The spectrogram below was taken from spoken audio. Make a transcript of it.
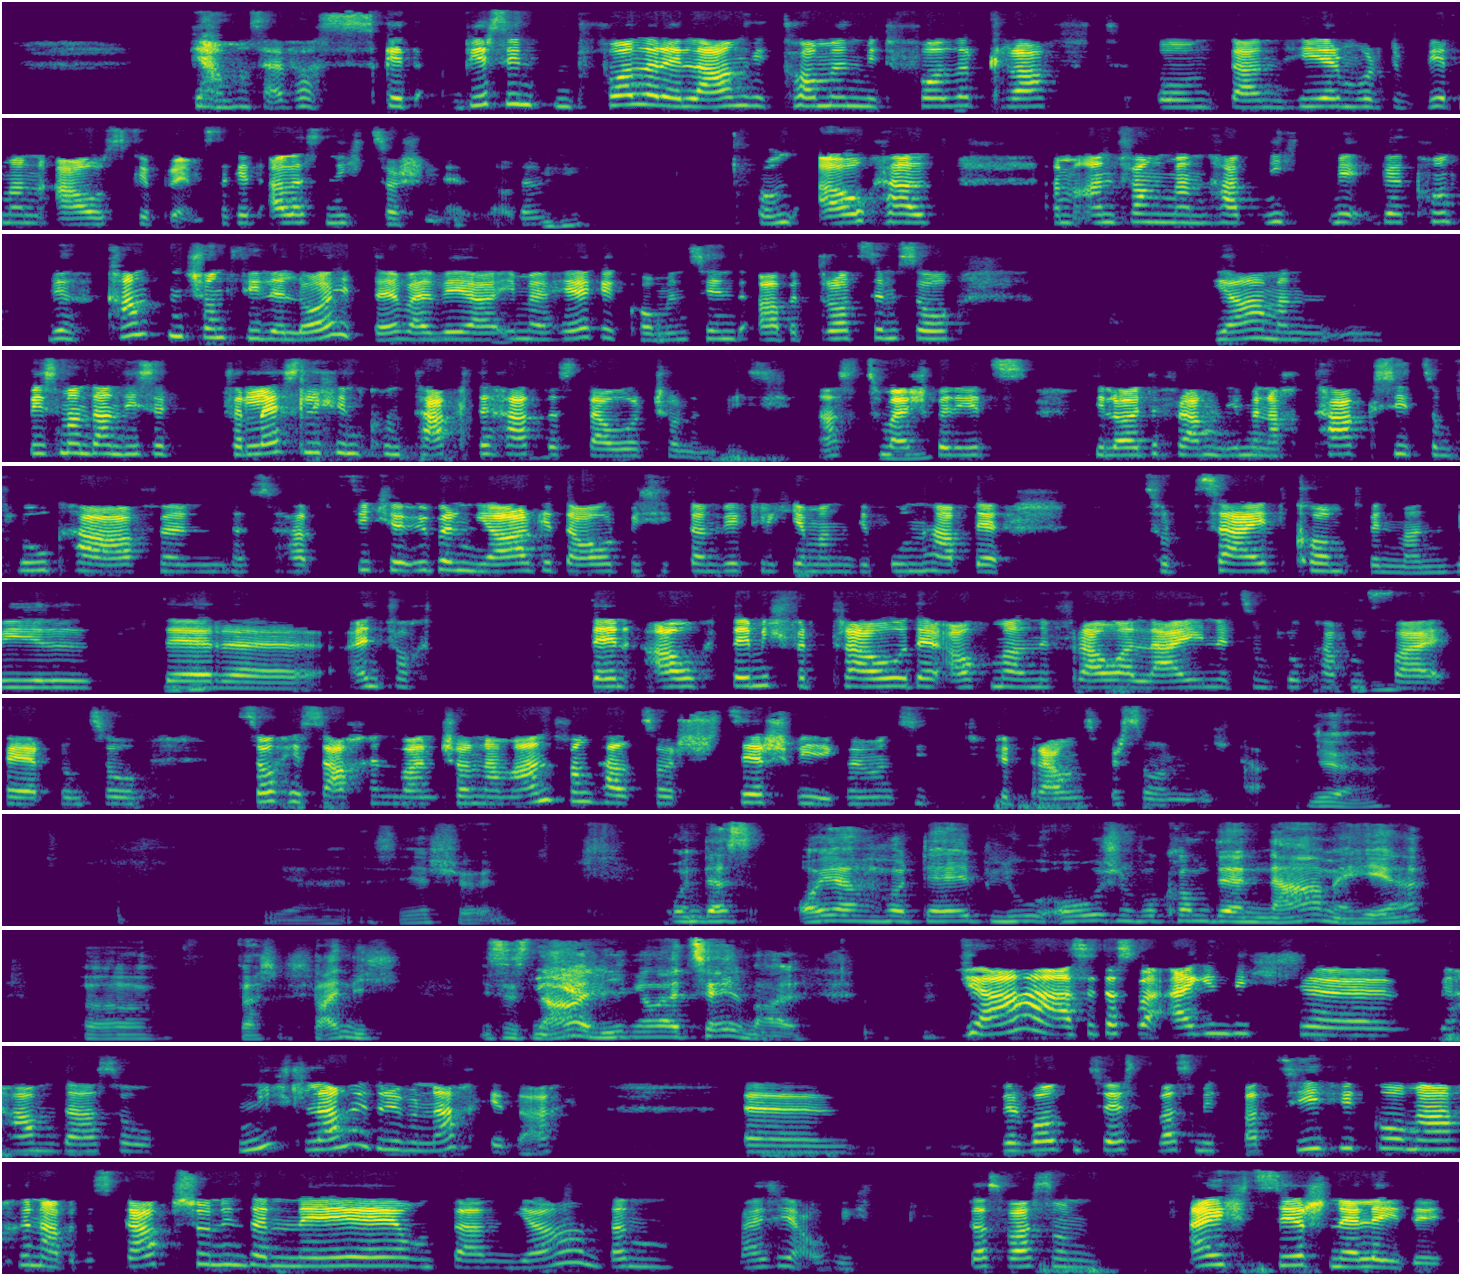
Wir haben uns einfach, es geht, wir sind in voller Elan gekommen, mit voller Kraft und dann hier wird man ausgebremst. Da geht alles nicht so schnell, oder? Mhm. Und auch halt am Anfang, man hat nicht, wir, wir, wir kannten schon viele Leute, weil wir ja immer hergekommen sind, aber trotzdem so, ja, man, bis man dann diese verlässlichen Kontakte hat, das dauert schon ein bisschen. Also zum mhm. Beispiel jetzt, die Leute fragen immer nach Taxi zum Flughafen. Das hat sicher über ein Jahr gedauert, bis ich dann wirklich jemanden gefunden habe, der zur Zeit kommt, wenn man will, der mhm. äh, einfach den auch, dem ich vertraue, der auch mal eine Frau alleine zum Flughafen mhm. fährt und so. Solche Sachen waren schon am Anfang halt so sehr schwierig, wenn man die Vertrauenspersonen nicht hat. Ja. Ja, sehr schön. Und das euer Hotel Blue Ocean, wo kommt der Name her? Äh, wahrscheinlich ist es naheliegend, aber erzähl mal. Ja, also das war eigentlich, äh, wir haben da so nicht lange drüber nachgedacht. Äh, wir wollten zuerst was mit Pacifico machen, aber das gab es schon in der Nähe und dann, ja, dann weiß ich auch nicht. Das war so eine eigentlich sehr schnelle Idee.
